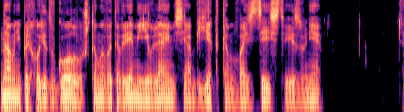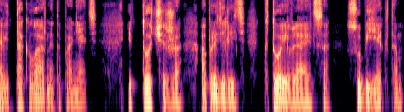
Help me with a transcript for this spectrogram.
Нам не приходит в голову, что мы в это время являемся объектом воздействия извне. А ведь так важно это понять и тотчас же определить, кто является субъектом,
